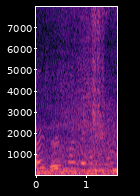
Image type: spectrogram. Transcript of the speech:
cars? Sure.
